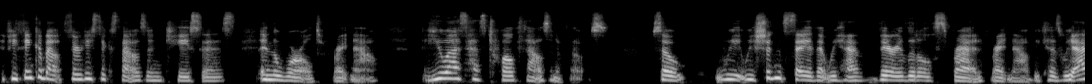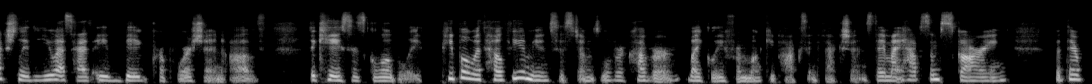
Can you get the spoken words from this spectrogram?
If you think about 36,000 cases in the world right now, the US has 12,000 of those. So we, we shouldn't say that we have very little spread right now because we actually, the US has a big proportion of the cases globally. People with healthy immune systems will recover likely from monkeypox infections. They might have some scarring, but they're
